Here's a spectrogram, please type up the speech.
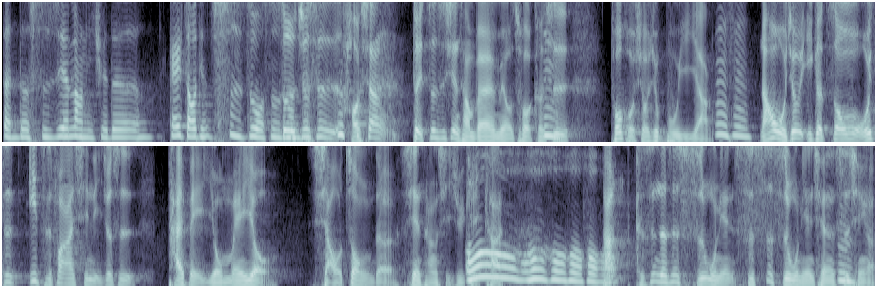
等的时间让你觉得该找点事做，是不是？对，就是好像对，这是现场表演没有错。可是脱口秀就不一样。嗯哼。然后我就一个周末，我一直一直放在心里，就是台北有没有？小众的现场喜剧可以看。哦哦哦哦哦，可是那是十五年、十四、十五年前的事情了。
